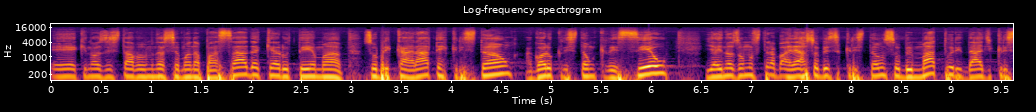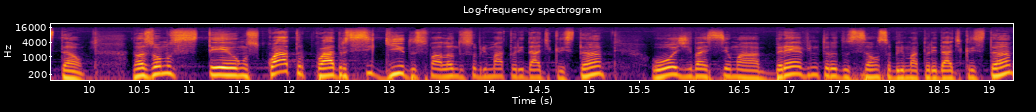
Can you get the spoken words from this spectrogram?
é, que nós estávamos na semana passada, que era o tema sobre caráter cristão. Agora o cristão cresceu, e aí nós vamos trabalhar sobre esse cristão, sobre maturidade cristão. Nós vamos ter uns quatro quadros seguidos falando sobre maturidade cristã. Hoje vai ser uma breve introdução sobre maturidade cristã.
